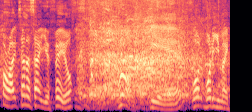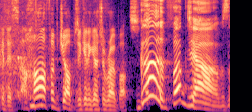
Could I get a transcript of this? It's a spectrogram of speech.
All right, tell us how you feel. Ron, Yeah. what, what do you make of this? Half of jobs are going to go to robots. Good. Fuck jobs.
